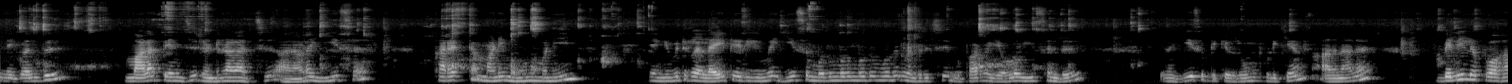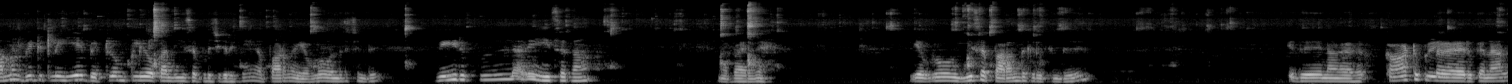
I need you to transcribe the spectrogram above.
இன்னைக்கு வந்து மழை பெஞ்சு ரெண்டு நாள் ஆச்சு. அதனால் ஈசை கரெக்டாக மணி மூணு மணி. எங்கள் வீட்டுக்குள்ள லைட் எரியுமே. ஈசை முது முது முது முதுன்னு வந்துருச்சு. இங்கே பாருங்கள் எவ்வளோ ஈசண்டு எனக்கு ஈசை பிடிக்கிறது ரொம்ப பிடிக்கும். அதனால் வெளியில் போகாமல் வீட்டுக்குள்ளேயே பெட்ரூம்குள்ளேயே உட்காந்து ஈசை பிடிச்சிக்கிருக்கேன். இங்கே பாருங்கள் எவ்வளோ வந்துருச்சுண்டு வீடு ஃபுல்லாகவே ஈசை தான் இங்கே பாருங்கள் எவ்வளோ ஈசை பறந்துக்கிருக்குண்டு. இது நாங்கள் காட்டுக்குள்ளே இருக்கனால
